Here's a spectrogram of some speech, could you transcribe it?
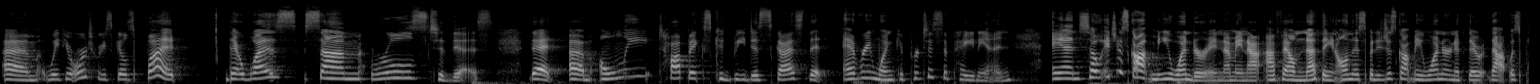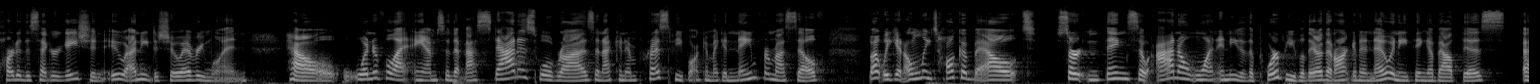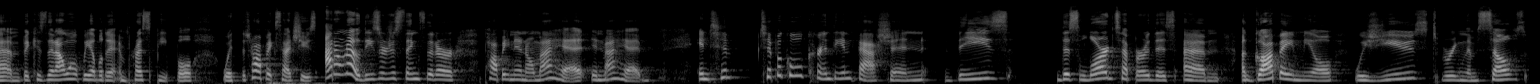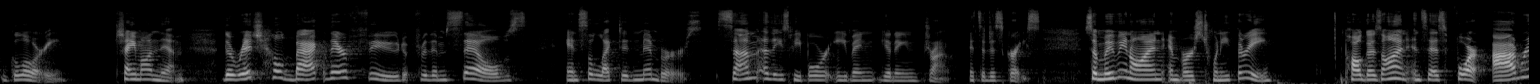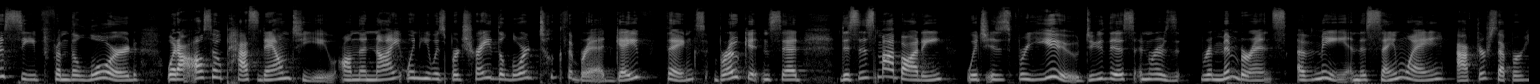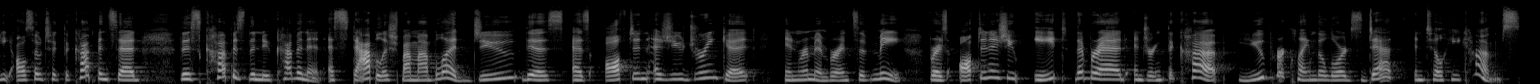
um, with your oratory skills, but there was some rules to this that um, only topics could be discussed that everyone could participate in and so it just got me wondering i mean i, I found nothing on this but it just got me wondering if there, that was part of the segregation ooh i need to show everyone how wonderful i am so that my status will rise and i can impress people i can make a name for myself but we can only talk about certain things. So I don't want any of the poor people there that aren't going to know anything about this um, because then I won't be able to impress people with the topics I choose. I don't know. These are just things that are popping in on my head, in my head. In t- typical Corinthian fashion, these this Lord Supper, this um, agape meal, was used to bring themselves glory. Shame on them. The rich held back their food for themselves and selected members. Some of these people were even getting drunk. It's a disgrace. So, moving on in verse 23. Paul goes on and says, For I received from the Lord what I also passed down to you. On the night when he was betrayed, the Lord took the bread, gave thanks, broke it, and said, This is my body, which is for you. Do this in res- remembrance of me. In the same way, after supper, he also took the cup and said, This cup is the new covenant established by my blood. Do this as often as you drink it in remembrance of me. For as often as you eat the bread and drink the cup, you proclaim the Lord's death until he comes.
